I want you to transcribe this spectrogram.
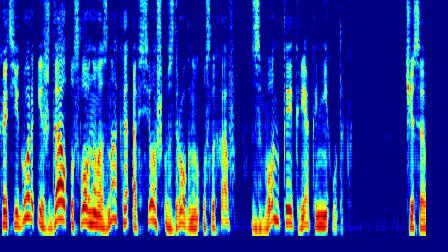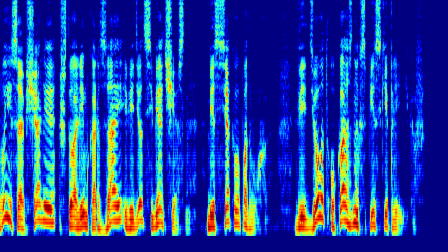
Хоть Егор и ждал условного знака, а все ж вздрогнул, услыхав звонкое кряканье уток. Часовые сообщали, что Алим Карзай ведет себя честно, без всякого подвоха, ведет указанных в списке пленников.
